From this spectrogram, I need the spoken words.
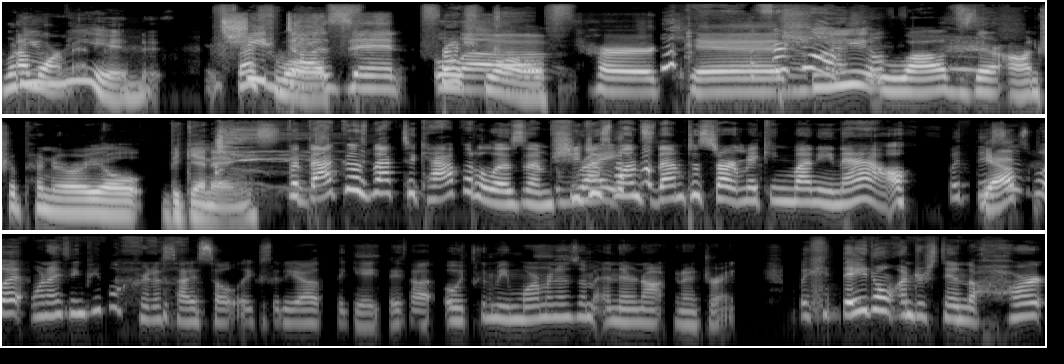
What A do you Mormon. mean? she Wolf. doesn't Fresh love Wolf. her kids. She loves their entrepreneurial beginnings. But that goes back to capitalism. She just wants them to start making money now. But this Yep. is what when I think people criticize Salt Lake City out the gate, they thought, "Oh, it's going to be Mormonism, and they're not going to drink." But he, they don't understand the heart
